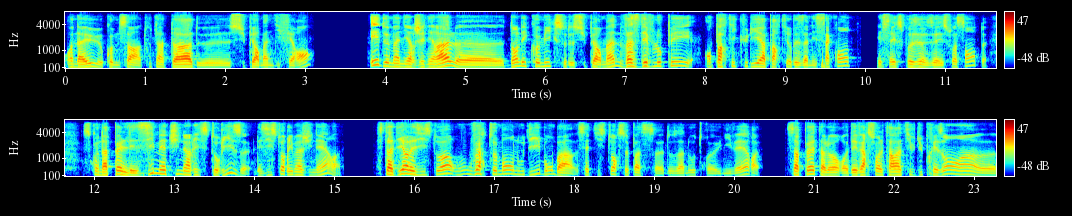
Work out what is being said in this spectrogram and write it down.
On a eu comme ça hein, tout un tas de Superman différents. Et de manière générale, euh, dans les comics de Superman, va se développer en particulier à partir des années 50, et ça a explosé dans les années 60, ce qu'on appelle les imaginary stories, les histoires imaginaires, c'est-à-dire les histoires où ouvertement on nous dit bon bah cette histoire se passe dans un autre univers. Ça peut être alors des versions alternatives du présent, hein, euh,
